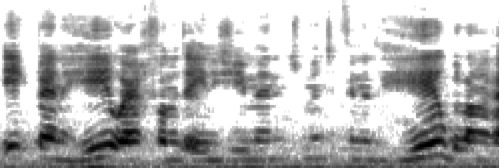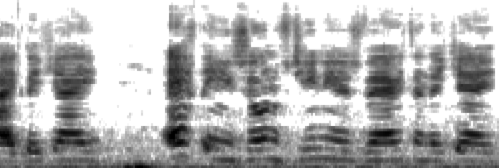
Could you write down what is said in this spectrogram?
ik ben heel erg van het energiemanagement. Ik vind het heel belangrijk dat jij echt in je zone of genius werkt en dat jij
